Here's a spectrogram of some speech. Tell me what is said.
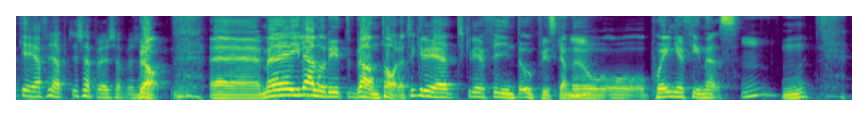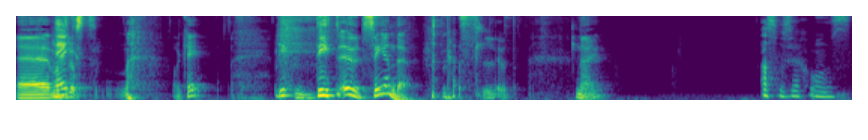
Okej, jag köper, jag köper. Jag köper det. Bra. Eh, men jag gillar ändå ditt brandtal. Jag tycker det är, jag tycker det är fint och uppfriskande och, och, och poänger finnes. Mm. Eh, vad Next. Okej. Ditt, ditt utseende? Men sluta. Nej. Associations...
